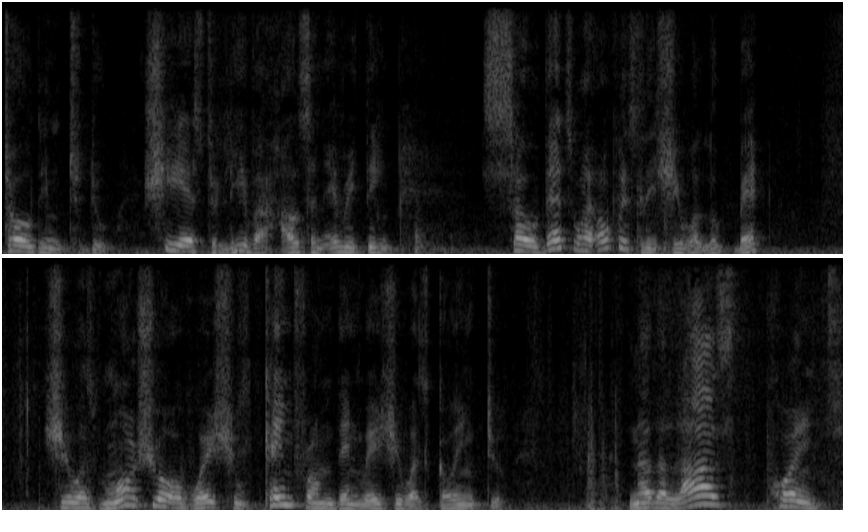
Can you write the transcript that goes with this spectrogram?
told him to do. She has to leave her house and everything. So that's why obviously she will look back. She was more sure of where she came from than where she was going to. Now, the last point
